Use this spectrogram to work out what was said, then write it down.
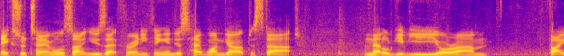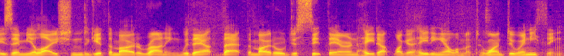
extra terminals, don't use that for anything, and just have one go up to start. And that'll give you your um, phase emulation to get the motor running. Without that, the motor will just sit there and heat up like a heating element. It won't do anything.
